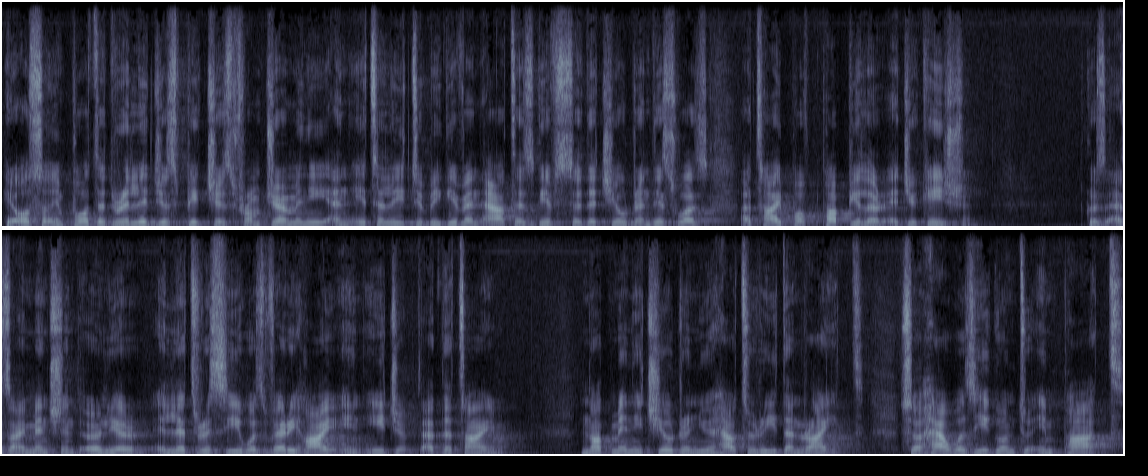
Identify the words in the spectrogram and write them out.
He also imported religious pictures from Germany and Italy to be given out as gifts to the children. This was a type of popular education. Because, as I mentioned earlier, illiteracy was very high in Egypt at the time. Not many children knew how to read and write. So, how was he going to impart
